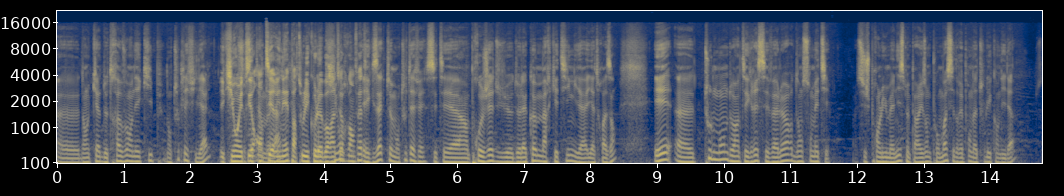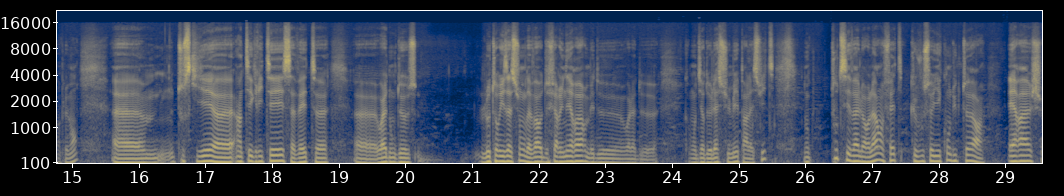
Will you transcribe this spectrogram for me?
euh, dans le cadre de travaux en équipe dans toutes les filiales. Et qui ont été entérinées par tous les collaborateurs en fait? Exactement, tout à fait. C'était un projet de la com marketing il y a, trois ans. Et euh, tout le monde doit intégrer ces valeurs dans son métier. Si je prends l'humanisme par exemple, pour moi c'est de répondre à tous les candidats simplement. tout ce qui est intégrité, ça va être voilà, donc de, l'autorisation d'avoir de faire une erreur, mais de voilà de comment dire de l'assumer par la suite. Donc toutes ces valeurs là, en fait, que vous soyez conducteur, RH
